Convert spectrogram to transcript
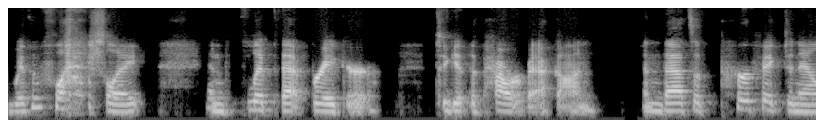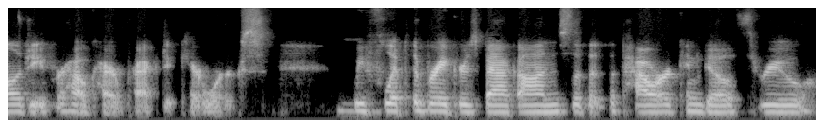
with a flashlight and flip that breaker to get the power back on. And that's a perfect analogy for how chiropractic care works. We flip the breakers back on so that the power can go through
